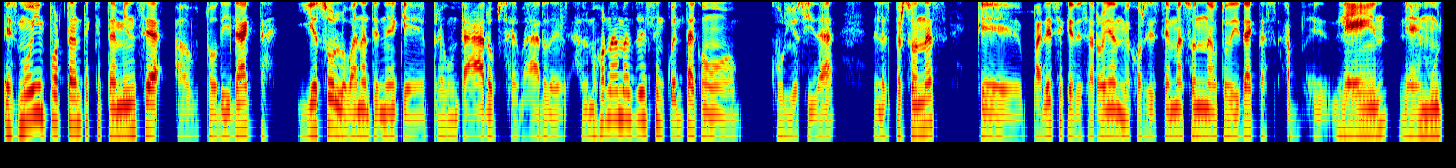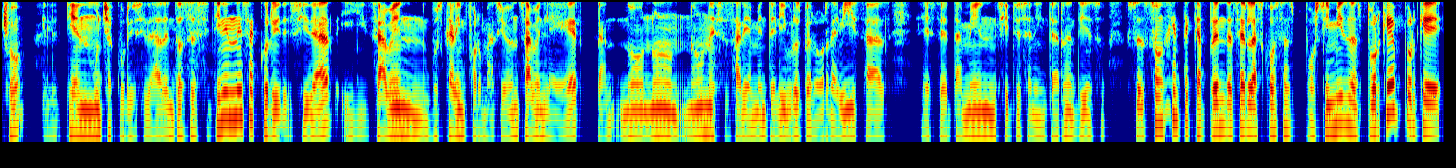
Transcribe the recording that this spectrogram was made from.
es muy importante que también sea autodidacta. Y eso lo van a tener que preguntar, observar. a lo mejor nada más dense en cuenta como curiosidad de las personas que parece que desarrollan mejor sistemas son autodidactas. Eh, leen, leen mucho, tienen mucha curiosidad. Entonces, si tienen esa curiosidad y saben buscar información, saben leer, no, no, no necesariamente libros, pero revistas, este, también sitios en internet y eso. son gente que aprende a hacer las cosas por sí mismas. ¿Por qué? Porque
